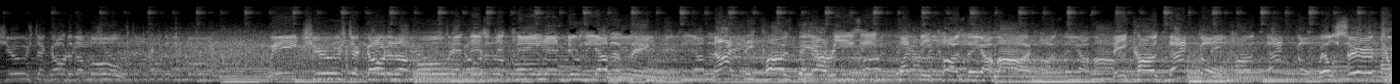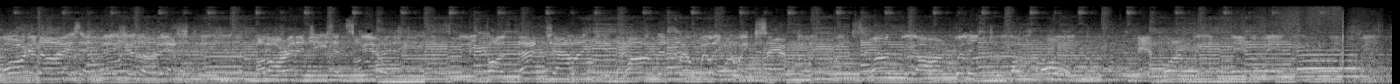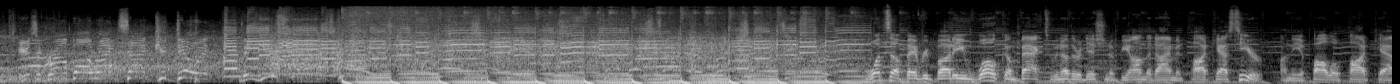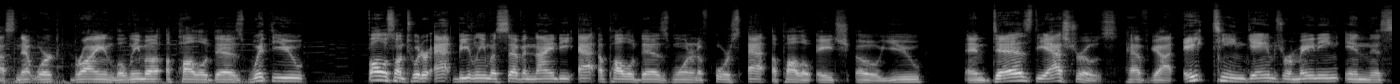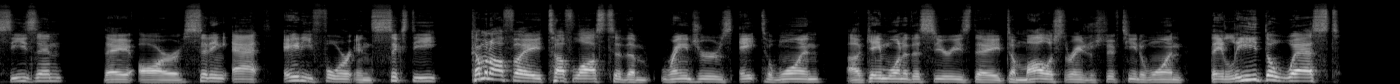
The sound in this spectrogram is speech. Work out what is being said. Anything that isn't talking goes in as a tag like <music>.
choose to go to the moon. We choose to go to the moon in this decade and do the other thing. Not because they are easy, but because they are hard. Because that goal will serve to organize and measure the best of our energies and skills. Because that challenge is one that we're willing to accept, one we are unwilling to postpone, and one we intend to win. Here's a ground ball right side, What's up, everybody? Welcome back to another edition of Beyond the Diamond podcast here on the Apollo Podcast Network. Brian LaLima, Apollo Dez with you. Follow us on Twitter at BLima790, at Apollo Dez1, and of course at Apollo HOU. And Dez, the Astros have got 18 games remaining in this season. They are sitting at 84 and 60, coming off a tough loss to the Rangers, 8 to 1. Uh, game one of this series, they demolished the Rangers 15 to 1. They lead the West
